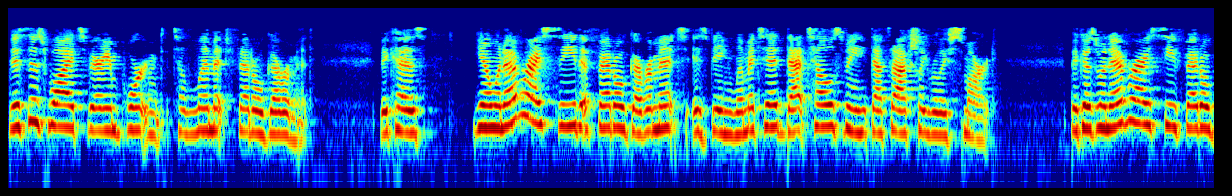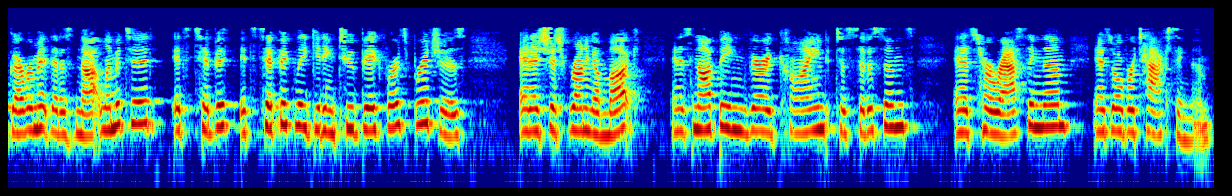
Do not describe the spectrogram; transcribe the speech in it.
this is why it's very important to limit federal government because you know, whenever I see that federal government is being limited, that tells me that's actually really smart. Because whenever I see federal government that is not limited, it's, typi- it's typically getting too big for its britches and it's just running amuck and it's not being very kind to citizens and it's harassing them and it's overtaxing them.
